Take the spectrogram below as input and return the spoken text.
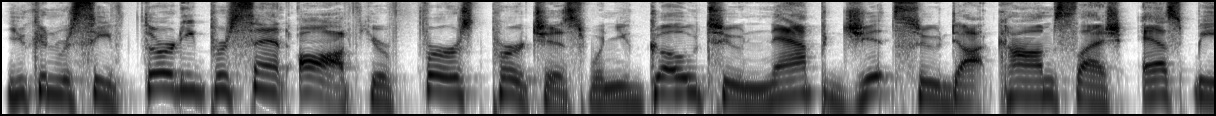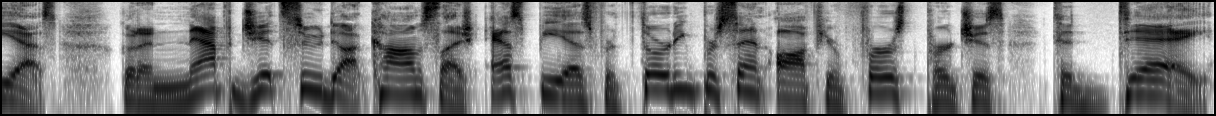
you can receive 30% off your first purchase when you go to napjitsu.com slash SBS. Go to napjitsu.com slash SBS for 30% off your first purchase today.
